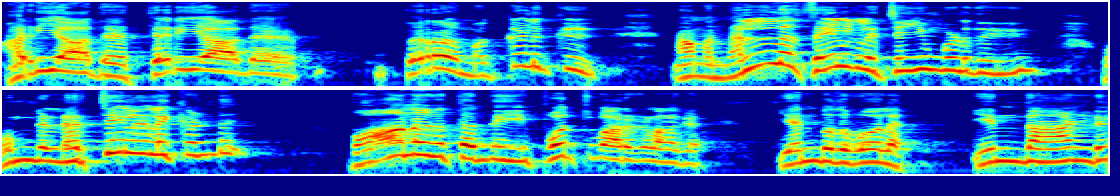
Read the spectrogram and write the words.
அறியாத தெரியாத பிற மக்களுக்கு நாம் நல்ல செயல்களை செய்யும் பொழுது உங்கள் நற்செயல்களை கண்டு வானக தந்தையை போற்றுவார்களாக. என்பது போல இந்த ஆண்டு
